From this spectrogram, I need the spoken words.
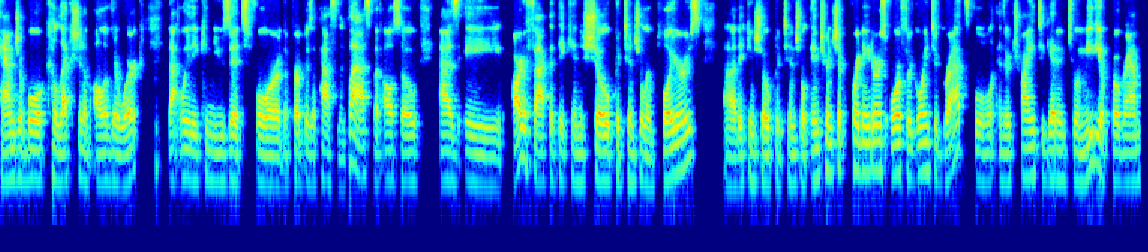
tangible collection of all of their work. That way they can use it for the purpose of passing the class, but also as a artifact that they can show potential employers uh, they can show potential internship coordinators, or if they're going to grad school and they're trying to get into a media program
